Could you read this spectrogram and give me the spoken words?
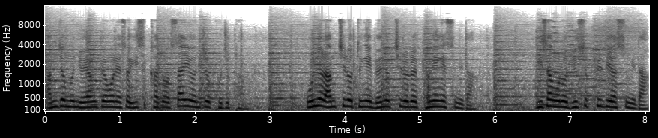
암 전문 요양병원에서 이스카도 사이온주 고주파, 온열 암 치료 등의 면역 치료를 병행했습니다. 이상으로 뉴스필드였습니다.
